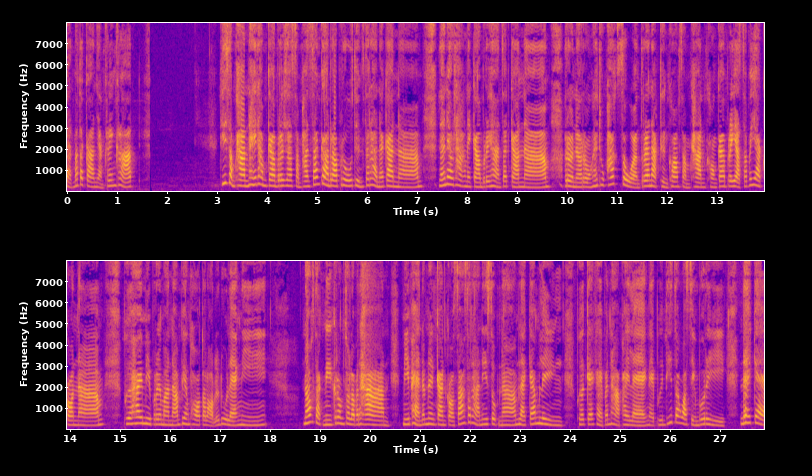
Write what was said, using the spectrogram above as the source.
8 มาตรการอย่างเคร่งครัดที่สำคัญให้ทำการประชาสัมพันธ์สร้างการรับรู้ถึงสถานการณ์น้ำและแนวทางในการบริหารจัดการน้ำรณรงค์ให้ทุกภาคส่วนตระหนักถึงความสำคัญของการประหยัดทรัพยากรน้ำเพื่อให้มีปริมาณน้ำเพียงพอตลอดฤดูแล้งนี้ นอกจากนี้กรมชลประทาน มีแผนดำเนินการก่อสร้างสถานีสูบน้ำและแก้มลิง เพื่อแก้ไขปัญหาภัยแล้งในพื้นที่จังหวัดสิงห์บุรี ได้แก่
